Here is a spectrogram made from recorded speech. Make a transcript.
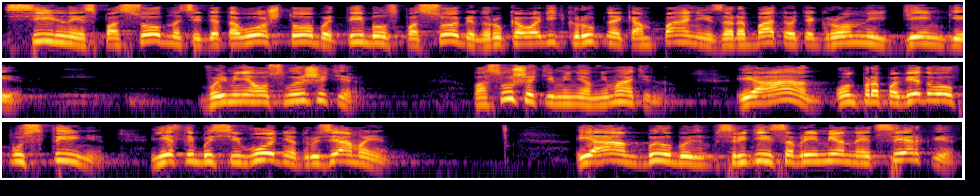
сильные способности для того, чтобы ты был способен руководить крупной компанией, зарабатывать огромные деньги. Вы меня услышите? Послушайте меня внимательно. Иоанн, он проповедовал в пустыне. Если бы сегодня, друзья мои, Иоанн был бы среди современной церкви,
